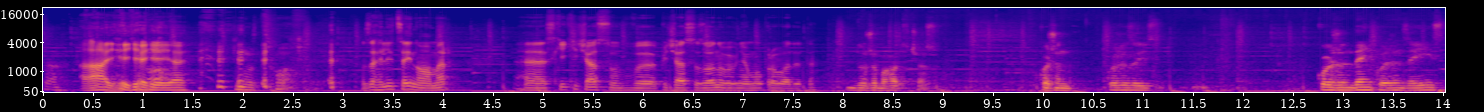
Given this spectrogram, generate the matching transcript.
Так. Ай-яй-яй-яй. Ну то. Взагалі цей номер. Е, скільки часу в, під час сезону ви в ньому проводите? Дуже багато часу. Кожен, Кожен заїзд. кожен день, кожен заїзд.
